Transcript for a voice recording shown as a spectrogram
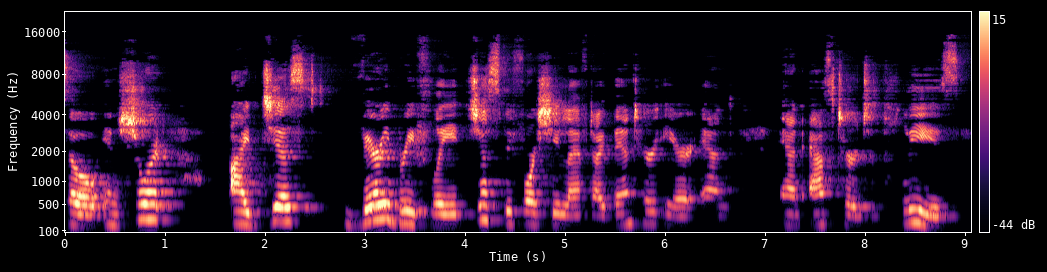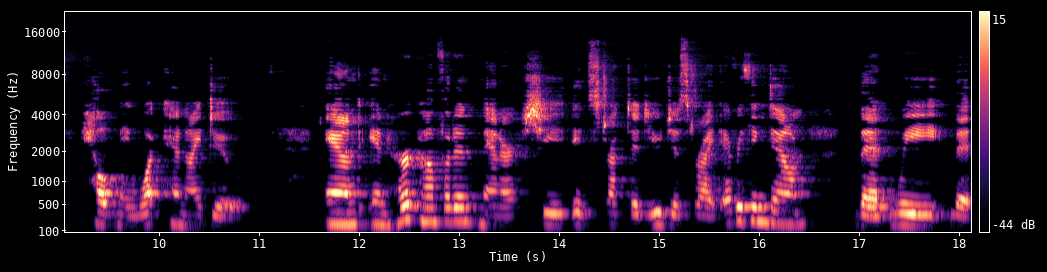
So in short, I just very briefly, just before she left, I bent her ear and and asked her to please help me. What can I do? And in her confident manner, she instructed you just write everything down that we that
